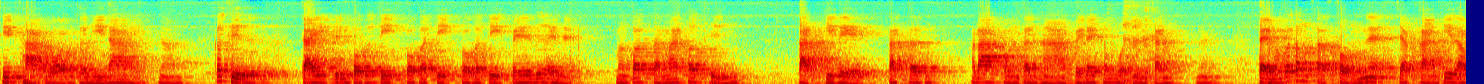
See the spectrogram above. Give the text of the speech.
ที่ถาวรตัวนี้ได้นะก็คือใจเป็นปกติปกติปกติไปเรื่อยเนี่ย มันก็สามารถเข้าถึงตัดกิเลสตัดรากของตัณหาไปได้ทั้งหมดเหมือนกันนะแต่มันก็ต้องสะสมเนี่ยจากการที่เรา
